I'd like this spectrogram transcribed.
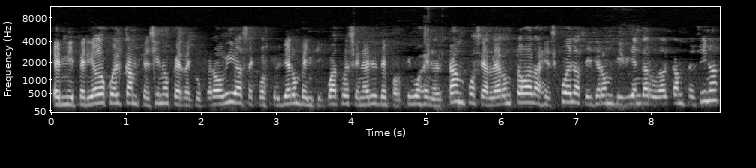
en mi periodo fue el campesino que recuperó vías, se construyeron 24 escenarios deportivos en el campo, se arreglaron todas las escuelas, se hicieron vivienda rural campesina,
